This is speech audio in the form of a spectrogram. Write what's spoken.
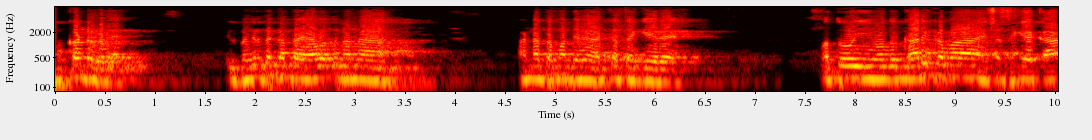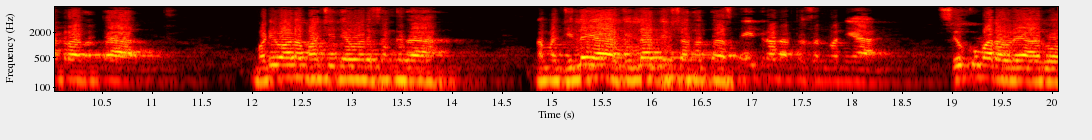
ಮುಖಂಡರುಗಳೇ, ಇಲ್ಲಿ ಬಂದಿರತಕ್ಕಂಥ ಯಾವತ್ತು ನನ್ನ ಅಣ್ಣ ತಮ್ಮಂದಿರೇ, ಅಕ್ಕ ತಂಗಿಯರೇ. ಮತ್ತು ಈ ಒಂದು ಕಾರ್ಯಕ್ರಮ ಯಶಸ್ಸಿಗೆ ಕಾರಣರಾದಂತ ಮಡಿವಾಳ ಮಾಚಿದೇವರ ಸಂಘದ ನಮ್ಮ ಜಿಲ್ಲೆಯ ಜಿಲ್ಲಾಧ್ಯಕ್ಷರಾದಂತ, ಸ್ನೇಹಿತರಾದಂತ ಸನ್ಮಾನ್ಯ ಶಿವಕುಮಾರ್ ಅವರೇ ಹಾಗೂ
